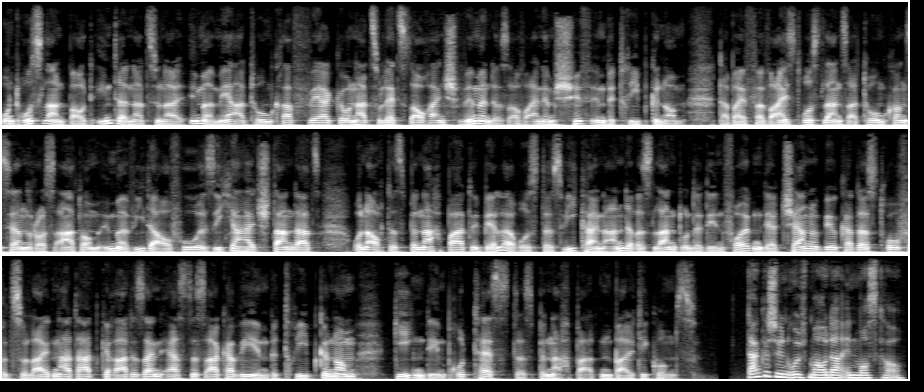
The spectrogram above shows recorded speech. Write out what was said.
und Russland baut international immer mehr Atomkraftwerke und hat zuletzt auch ein schwimmendes auf einem Schiff in Betrieb genommen. Dabei verweist Russlands Atomkonzern Rosatom immer wieder auf hohe Sicherheitsstandards und auch das benachbarte Belarus, das wie kein anderes Land unter den Folgen der Tschernobyl-Katastrophe zu leiden hatte, hat gerade sein erstes AKW in Betrieb genommen gegen den Protest des benachbarten Baltikums. Dankeschön, Ulf Mauder in Moskau.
